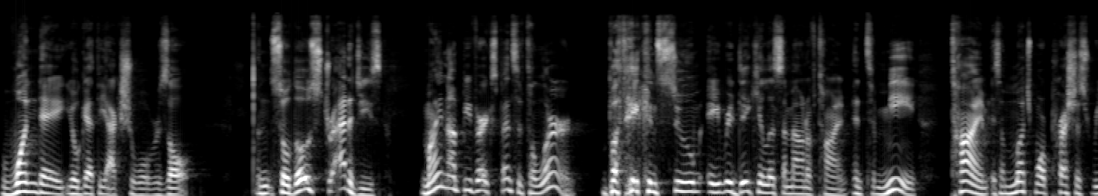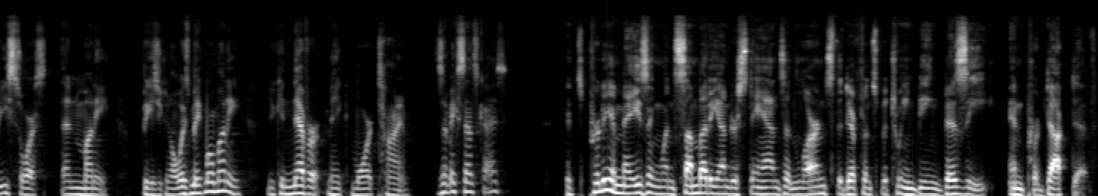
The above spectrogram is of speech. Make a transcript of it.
one day you'll get the actual result. And so those strategies might not be very expensive to learn, but they consume a ridiculous amount of time. And to me, time is a much more precious resource than money because you can always make more money. You can never make more time. Does that make sense, guys? It's pretty amazing when somebody understands and learns the difference between being busy and productive.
